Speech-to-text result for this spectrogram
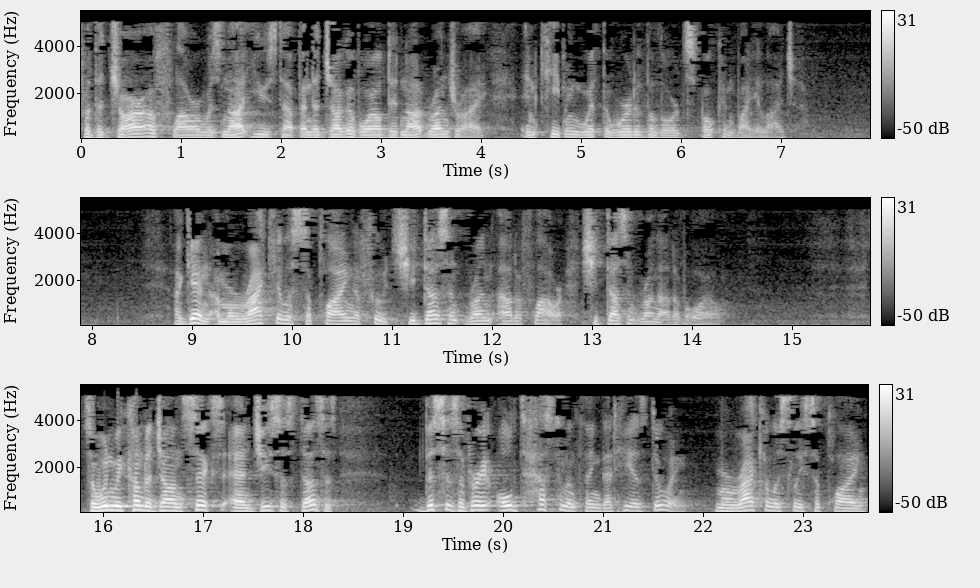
For the jar of flour was not used up, and the jug of oil did not run dry, in keeping with the word of the Lord spoken by Elijah. Again, a miraculous supplying of food. She doesn't run out of flour, she doesn't run out of oil. So when we come to John 6 and Jesus does this, this is a very Old Testament thing that he is doing, miraculously supplying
